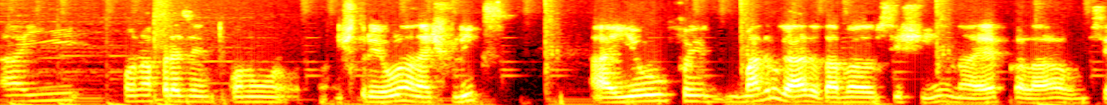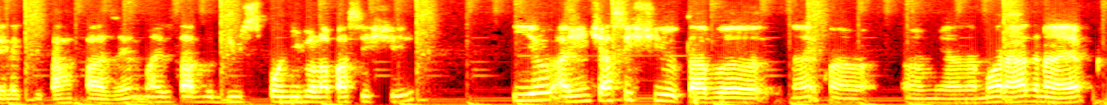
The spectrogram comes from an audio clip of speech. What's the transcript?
aí quando apresentou, quando estreou na Netflix, aí eu fui madrugada, eu tava assistindo na época lá, não sei o que tava fazendo, mas eu tava disponível lá para assistir. E eu, a gente assistiu, tava né, com a, a, minha namorada na época,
